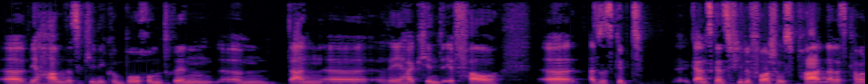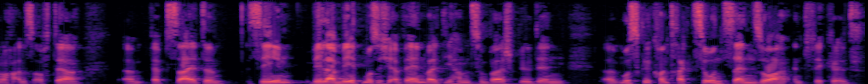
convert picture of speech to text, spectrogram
Äh, wir haben das Klinikum Bochum drin, ähm, dann äh, Reha Kind e.V. Äh, also es gibt ganz, ganz viele Forschungspartner, das kann man auch alles auf der ähm, Webseite sehen. Velamed muss ich erwähnen, weil die haben zum Beispiel den äh, Muskelkontraktionssensor entwickelt.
